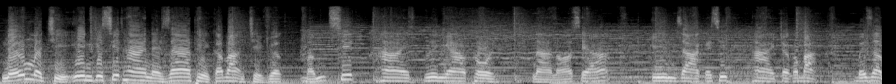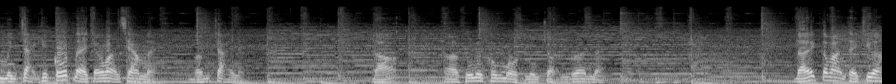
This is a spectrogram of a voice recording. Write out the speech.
Nếu mà chỉ in cái sheet 2 này ra thì các bạn chỉ việc bấm sheet 2 bring out thôi là nó sẽ in ra cái sheet 2 cho các bạn bây giờ mình chạy cái cốt này cho các bạn xem này. Bấm chạy này. Đó. Ở phía nước 01 mình chọn run này. Đấy, các bạn thấy chưa?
